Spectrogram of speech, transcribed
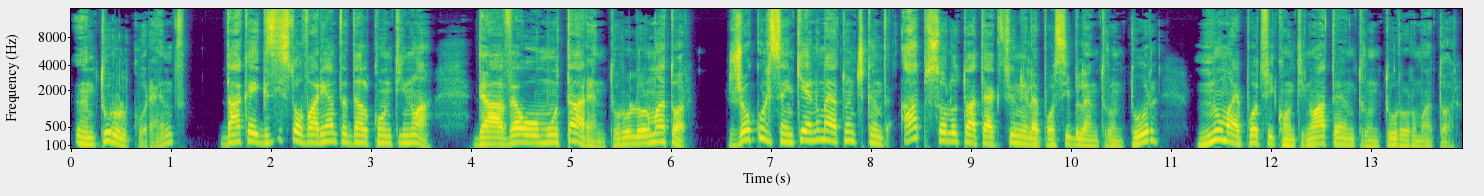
în turul curent dacă există o variantă de a-l continua, de a avea o mutare în turul următor. Jocul se încheie numai atunci când absolut toate acțiunile posibile într-un tur nu mai pot fi continuate într-un tur următor.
